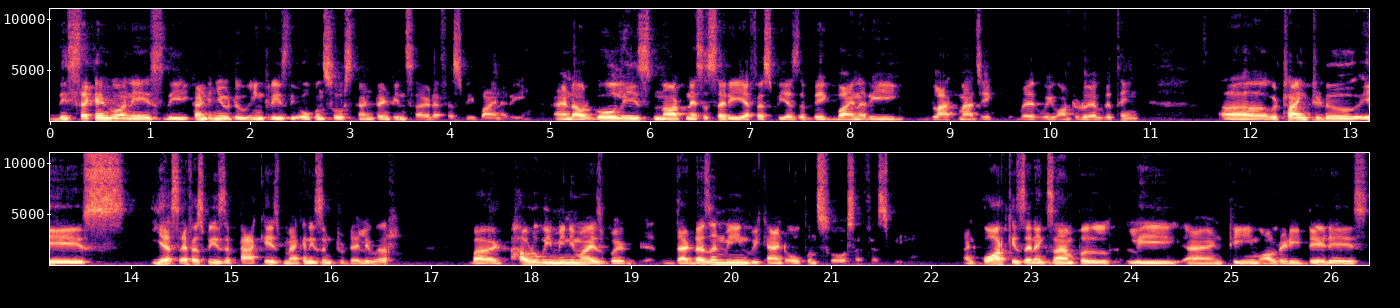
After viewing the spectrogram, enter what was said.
the second one is the continue to increase the open source content inside FSP binary. And our goal is not necessary FSP as a big binary black magic where we want to do everything. Uh, we're trying to do is, yes, FSP is a package mechanism to deliver, but how do we minimize, but that doesn't mean we can't open source FSP. And Quark is an example Lee and team already did is,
